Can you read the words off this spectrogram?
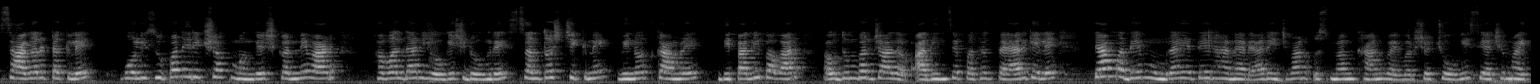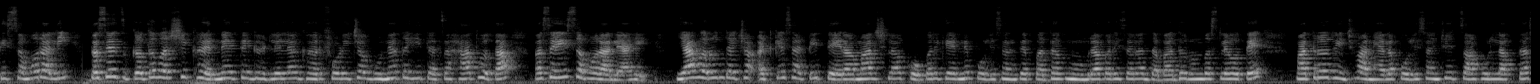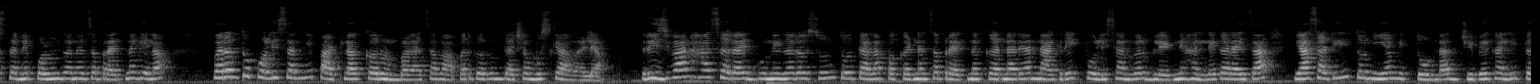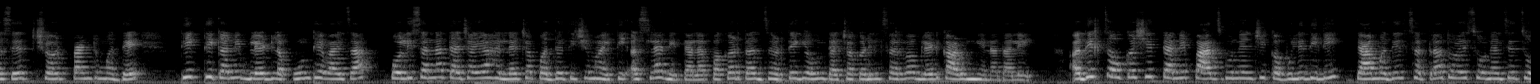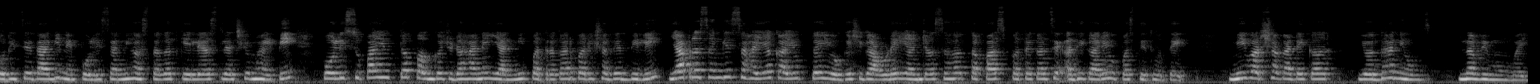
सागर टकले पोलीस उपनिरीक्षक मंगेश कन्नेवाड हवलदार योगेश डोंगरे संतोष चिकणे विनोद कांबळे दीपाली पवार औदुंबर जाधव आदींचे पथक तयार केले. त्यामध्ये मुंब्रा येथे राहणाऱ्या रिजवान उस्मान खान वयवर्ष चोवीस याची माहिती समोर आली. तसेच गतवर्षी खैरने येथे घडलेल्या घरफोडीच्या गुन्ह्यातही त्याचा हात होता असेही समोर आले आहे. यावरून त्याच्या अटकेसाठी तेरा मार्चला कोपरखेरने पोलिसांचे पथक मुंब्रा परिसरात दबा धरून बसले होते. मात्र रिजवान याला पोलिसांची चाहूल लागताच त्याने पळून जाण्याचा प्रयत्न केला. परंतु पोलिसांनी पाठलाग करून बळाचा वापर करून त्याच्या मुसक्या आवळल्या. रिजवान हा सराईत गुन्हेगार असून तो त्याला पकडण्याचा प्रयत्न करणाऱ्या नागरिक पोलिसांवर ब्लेडने हल्ले करायचा यासाठी तो नियमित तोंडात जिभेखाली तसेच शर्ट पॅन्टमध्ये ठिकठिकाणी ब्लेड लपवून ठेवायचा. पोलिसांना त्याच्या या हल्ल्याच्या पद्धतीची माहिती असल्याने त्याला पकडताच झडते घेऊन त्याच्याकडील सर्व ब्लेड काढून घेण्यात आले. अधिक चौकशीत त्याने पाच गुन्ह्यांची कबुली दिली. त्यामधील सतरा तोळे सोन्याचे चोरीचे दागिने पोलिसांनी हस्तगत केले असल्याची माहिती पोलीस उपायुक्त पंकज डहाणे यांनी पत्रकार परिषदेत दिली. या प्रसंगी सहाय्यक आयुक्त योगेश गावडे यांच्यासह तपास पथकाचे अधिकारी उपस्थित होते. मी वर्षा काटेकर योद्धा न्यूज नवी मुंबई.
